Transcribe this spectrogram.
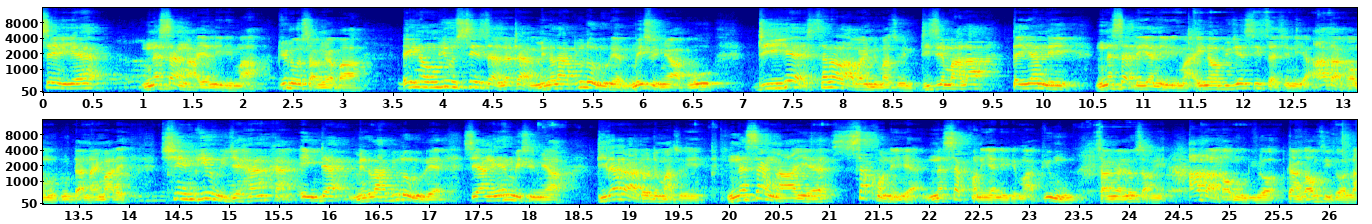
10ရက် 25ရက်နေ့ဒီမှာပြုလုပ်ဆောင်ရွက်ပါအိမ်တော်ပြုစစ်ဆက်လက်ထမင်္ဂလာပြုလုပ်လို့တဲ့မိတ်ဆွေများကိုဒီရက်12လပိုင်းဒီမှာဆိုရင်ဒီဇင်ဘာလတရက်နေ့21ရက်နေ့ဒီမှာအိမ်တော်ပြုချင်းစစ်ဆက်ရှင်တွေကအားသာကောင်းမှုတိုးတက်နိုင်ပါတယ်ရှင်ပြုယဟန်ခံအိမ်တက်မင်္ဂလာပြုလုပ်လို့တဲ့ဆရာငယ်မိတ်ဆွေများ ဒီလာတာတော့ဒီမှာဆိုရင်25ရက်18ရက်28ရက်နေ့ဒီမှာပြုမှုဆောင်ရွက်လုပ်ဆောင်ရင်အားသာကောင်းမှုပြီးတော့ကံကောင်းစီတော့လ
